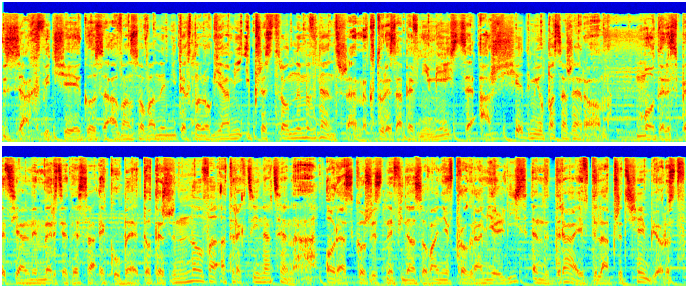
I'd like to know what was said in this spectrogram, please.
Zachwyć się jego zaawansowanymi technologiami i przestronnym wnętrzem, które zapewni miejsce aż siedmiu pasażerom. Model specjalny Mercedesa EQB to też nowa atrakcyjna cena oraz korzystne finansowanie w programie Lease and Drive dla przedsiębiorstw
